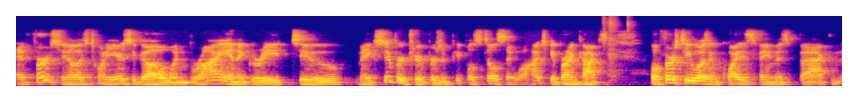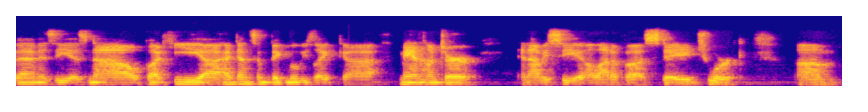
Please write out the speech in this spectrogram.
at first, you know, it's 20 years ago when Brian agreed to make Super Troopers, and people still say, well, how'd you get Brian Cox? Well, first, he wasn't quite as famous back then as he is now, but he uh, had done some big movies like uh, Manhunter and obviously a lot of uh, stage work. Um,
